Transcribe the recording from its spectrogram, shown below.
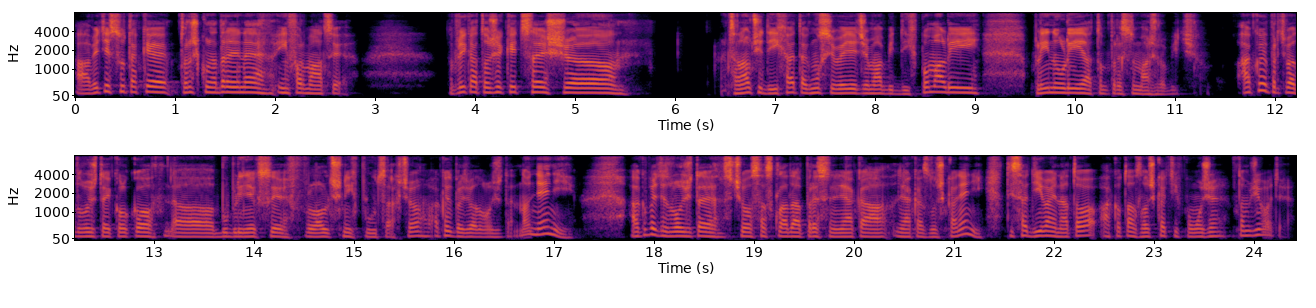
A viete, sú také trošku nadradené informácie. Napríklad to, že keď chceš eh, sa naučiť dýchať, tak musíš vedieť, že má byť dých pomalý, plynulý a to presne máš robiť. Ako je pre teba dôležité, koľko uh, bubliniek sú v laločných plúcach, čo? Ako je pre teba dôležité? No není. Ako je pre teba dôležité, z čoho sa skladá presne nejaká, nejaká zložka? Není. Ty sa dívaj na to, ako tá zložka ti pomôže v tom živote.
